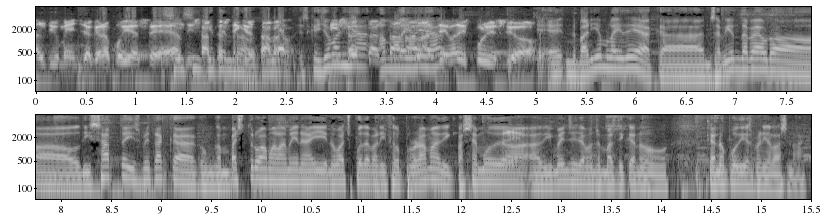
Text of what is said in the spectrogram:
el diumenge que no podia ser, eh? Sí, el sí, dissabte que tens sí que estava... raó. És que jo venia dissabte amb la idea- a la teva disposició. Eh, venia amb la idea que ens havíem de veure el dissabte i és veritat que com que em vaig trobar malament ahir i no vaig poder venir a fer el programa, dic, passem-ho a, a diumenge i llavors em vas dir que no, que no podies venir a l'SNAC.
